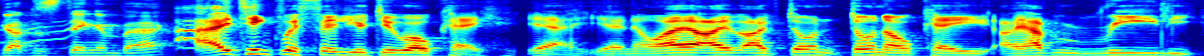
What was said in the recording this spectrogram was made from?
got to sting him back? I think with Phil, you do okay. Yeah, yeah. No, I, I I've done done okay. I haven't really,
